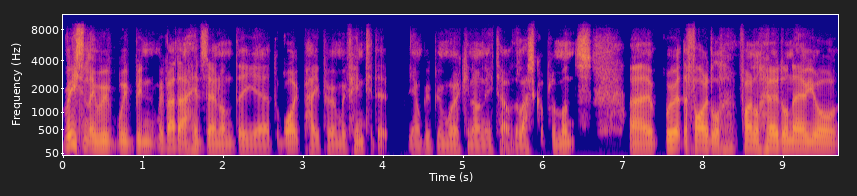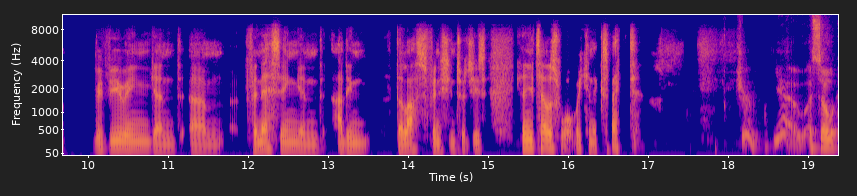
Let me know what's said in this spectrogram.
recently we've we've been we've had our heads down on the uh, the white paper and we've hinted at you know we've been working on it over the last couple of months. Uh, we're at the final final hurdle now. You're reviewing and um, finessing and adding the last finishing touches. Can you tell us what we can expect? Sure. Yeah. So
